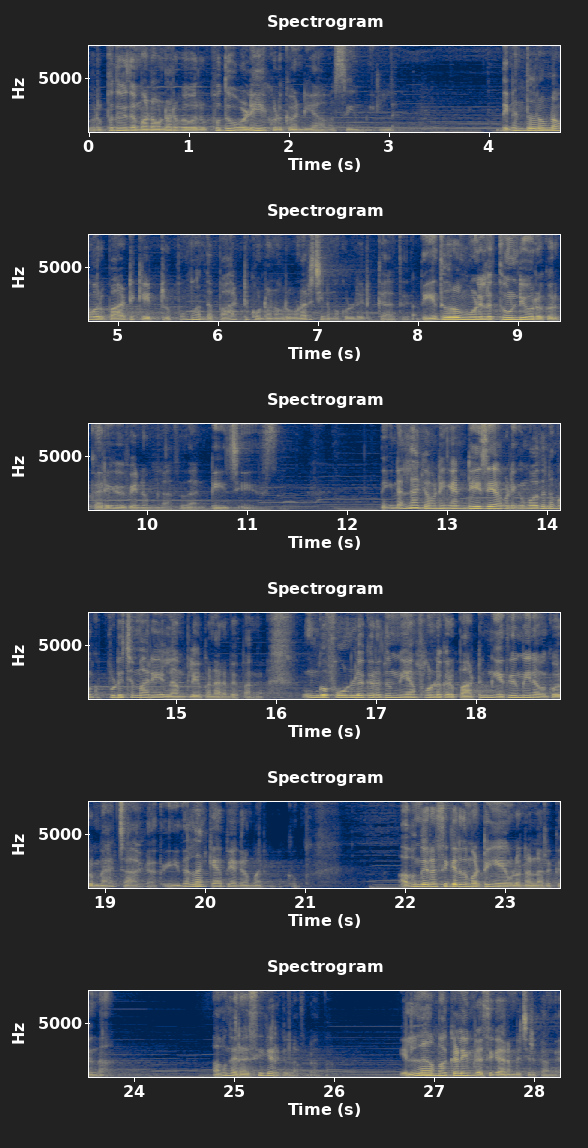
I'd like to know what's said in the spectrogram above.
ஒரு புதுவிதமான உணர்வு ஒரு புது ஒளியை கொடுக்க வேண்டிய அவசியம் இல்லை. தினந்தோறும் நம்ம ஒரு பாட்டு கேட்டிருப்போம். அந்த பாட்டுக்கு உண்டான ஒரு உணர்ச்சி நமக்குள்ளே இருக்காது. அது ஏதோ ஒரு மூலையில் தூண்டி ஒரு ஒரு கருவி வேணும்ல. அதுதான் டிஜேஸ் நீங்கள் நல்லா கவனிங்க. டிஜே அப்படிங்கும்போது நமக்கு பிடிச்ச மாதிரி எல்லாம் ப்ளே பண்ண ஆரம்பிப்பாங்க. உங்கள் ஃபோனில் இருக்கிறதும் என் ஃபோனில் இருக்கிற பாட்டும் எதுவுமே நமக்கு ஒரு மேட்ச் ஆகாது. இதெல்லாம் கேப்பியாங்கிற மாதிரி இருக்கும். அவங்க ரசிக்கிறது மட்டும் ஏன் இவ்வளோ நல்லா இருக்குன்னா அவங்க ரசிகர்கள் அவ்வளோதான் எல்லா மக்களையும் ரசிக்க ஆரம்பிச்சிருக்காங்க.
